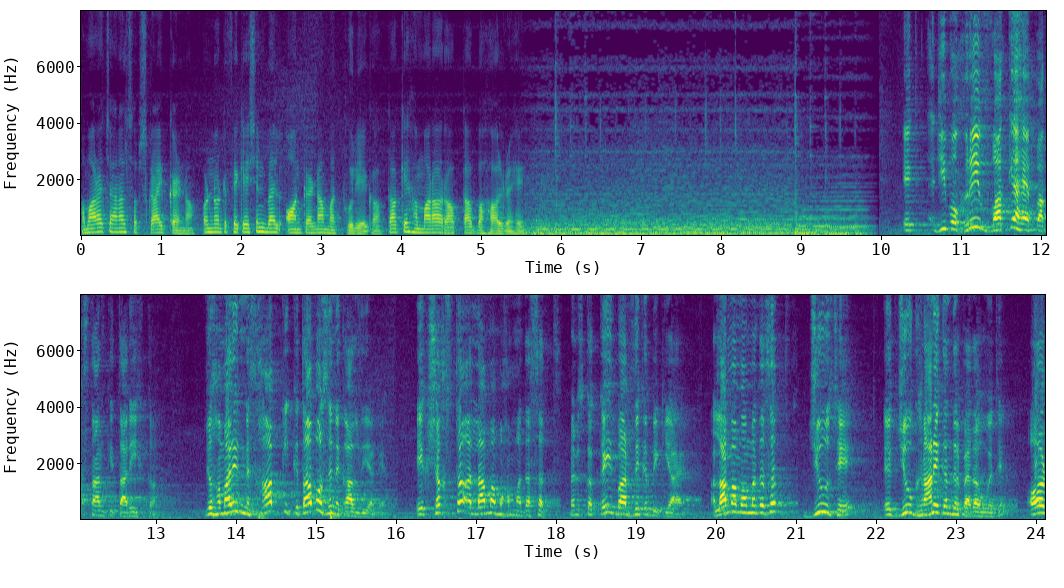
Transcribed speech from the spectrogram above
ہمارا چینل سبسکرائب کرنا اور نوٹیفیکیشن بیل آن کرنا مت بھولیے گا تاکہ ہمارا رابطہ بحال رہے۔ ایک عجیب و غریب واقعہ ہے پاکستان کی تاریخ کا، جو ہماری نصاب کی کتابوں سے نکال دیا گیا۔ ایک شخص تھا، علامہ محمد اسد۔ میں نے اس کا کئی بار ذکر بھی کیا ہے۔ علامہ محمد اسد جو تھے، ایک جو گھرانے کے اندر پیدا ہوئے تھے اور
